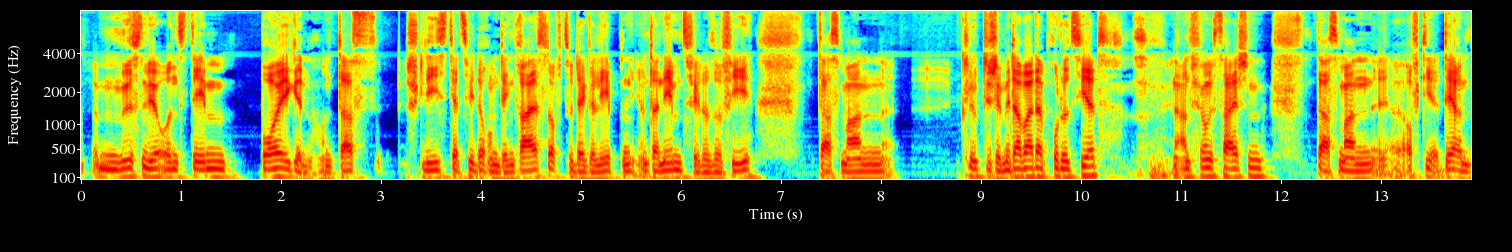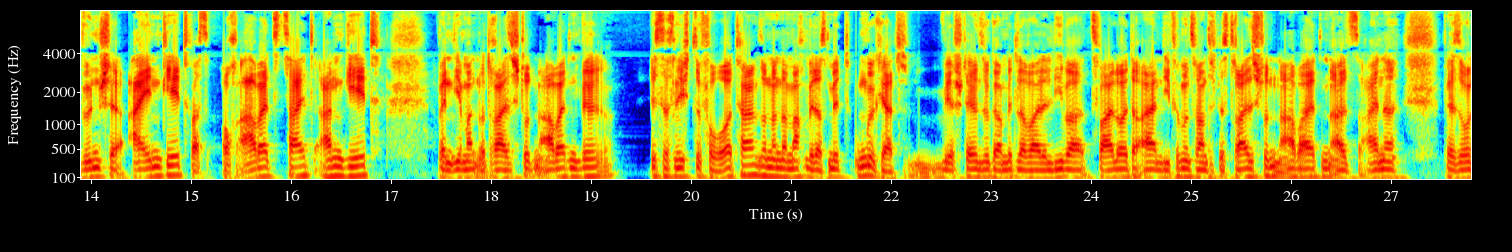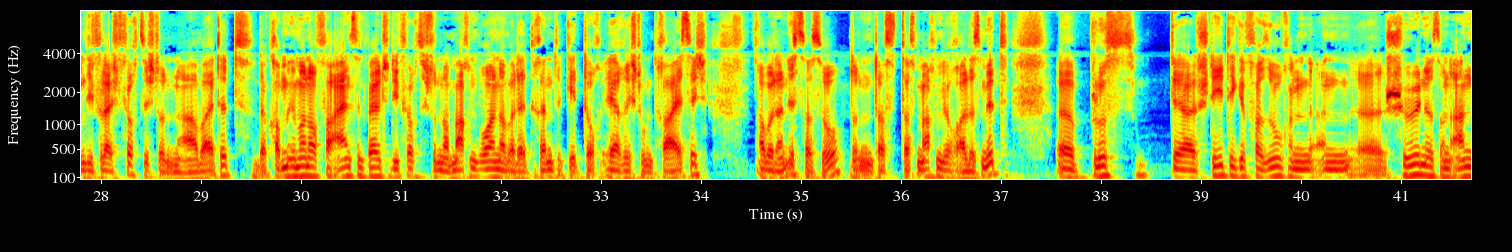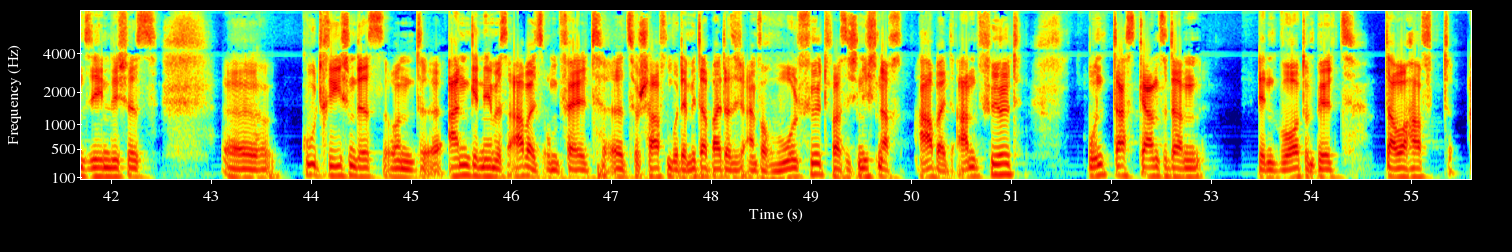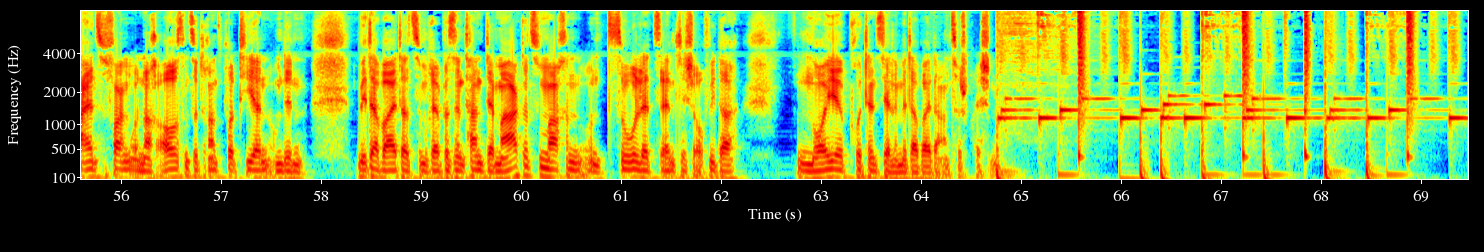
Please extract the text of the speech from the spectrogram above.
müssen wir uns dem beugen. Und das schließt jetzt wiederum den Kreislauf zu der gelebten Unternehmensphilosophie, dass man glückliche Mitarbeiter produziert, in Anführungszeichen, dass man äh, auf die, deren Wünsche eingeht, was auch Arbeitszeit angeht. Wenn jemand nur 30 Stunden arbeiten will, ist das nicht zu verurteilen, sondern dann machen wir das mit umgekehrt. Wir stellen sogar mittlerweile lieber zwei Leute ein, die 25 bis 30 Stunden arbeiten, als eine Person, die vielleicht 40 Stunden arbeitet. Da kommen immer noch vereinzelt welche, die 40 Stunden noch machen wollen, aber der Trend geht doch eher Richtung 30. Aber dann ist das so. Dann das, das machen wir auch alles mit. Äh, plus der stetige Versuch, ein, ein äh, schönes und ansehnliches, äh, gut riechendes und äh, angenehmes Arbeitsumfeld zu schaffen, wo der Mitarbeiter sich einfach wohlfühlt, was sich nicht nach Arbeit anfühlt und das Ganze dann in Wort und Bild dauerhaft einzufangen und nach außen zu transportieren, um den Mitarbeiter zum Repräsentant der Marke zu machen und so letztendlich auch wieder neue potenzielle Mitarbeiter anzusprechen.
